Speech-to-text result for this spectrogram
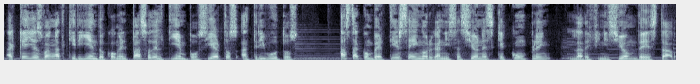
aquellos van adquiriendo con el paso del tiempo ciertos atributos hasta convertirse en organizaciones que cumplen la definición de Estado.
